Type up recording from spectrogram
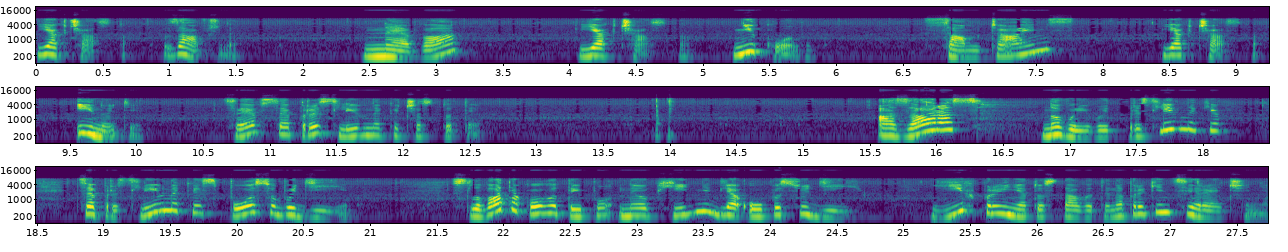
Як часто? Завжди. Never. Як часто? Ніколи. Sometimes. Як часто? Іноді. Це все прислівники частоти. А зараз новий вид прислівників це прислівники способу дії. Слова такого типу необхідні для опису дій. Їх прийнято ставити наприкінці речення.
